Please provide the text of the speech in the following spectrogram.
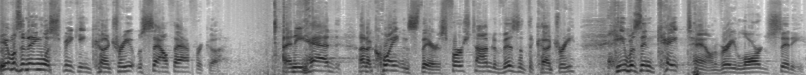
It was an English speaking country, it was South Africa. and he had an acquaintance there. His first time to visit the country, he was in Cape Town, a very large city.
